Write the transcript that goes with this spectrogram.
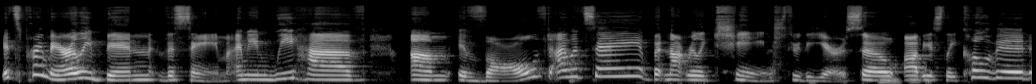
It's primarily been the same. I mean, we have um evolved i would say but not really changed through the years so mm-hmm. obviously covid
